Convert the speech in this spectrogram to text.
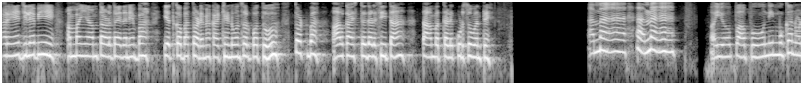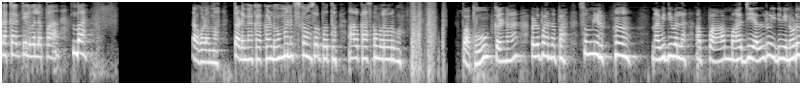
ಅರೆ ಜಿಲೇಬಿ ಅಮ್ಮಯ್ಯ ಅಂತ ಅಳ್ತಾ ಇದ್ದಾನೆ. ಬಾ ಎತ್ಕೊ ಬಾ ತೊಡೆ ಮ್ಯಾಕ್ ಹಾಕೊಂಡು ಒಂದ್ ಸ್ವಲ್ಪ ಹೊತ್ತು. ತೊಟ್ ಬಾ ಹಾಲು ಕಾಯಿಸ್ತಾ ಇದ್ದಾಳೆ ಸೀತಾ. ತಾಂಬತ್ತಾಳೆ ಕುಡಿಸುವಂತೆ. ಅಮ್ಮ ಅಮ್ಮ. ಅಯ್ಯೋ ಪಾಪು ನಿನ್ ಮುಖ ನೋಡಕ್ಕಾಗ್ತಿಲ್ವಲ್ಲಪ್ಪ ಬಾ. ತಗೊಳಮ್ಮ ತೊಡೆ ಮ್ಯಾಕ್ ಹಾಕೊಂಡು ಮನಸ್ಕೊ ಒಂದ್ ಸ್ವಲ್ಪ ಹೊತ್ತು ಹಾಲು ಕಾಸ್ಕೊಂಬರೋವರೆಗೂ ಪಾಪು ಕರ್ಣ ಅಳಬಾರ್ದಪ್ಪ ಸುಮ್ಮನಿರು ಹ್ಞೂ ನಾವಿದ್ದೀವಲ್ಲ ಅಪ್ಪ ಅಮ್ಮ ಅಜ್ಜಿ ಎಲ್ಲರೂ ಇದ್ದೀವಿ ನೋಡು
